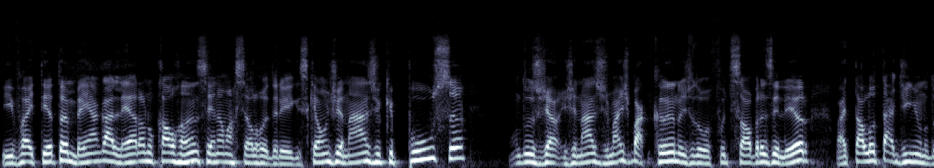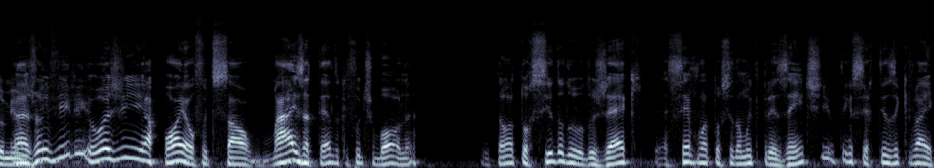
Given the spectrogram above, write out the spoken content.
E vai ter também a galera no Carl Hansen, né, Marcelo Rodrigues, que é um ginásio que pulsa, um dos ginásios mais bacanas do futsal brasileiro. Vai estar tá lotadinho no domingo. É, Joinville hoje apoia o futsal, mais até do que futebol, né? Então a torcida do, do Jack é sempre uma torcida muito presente eu tenho certeza que vai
